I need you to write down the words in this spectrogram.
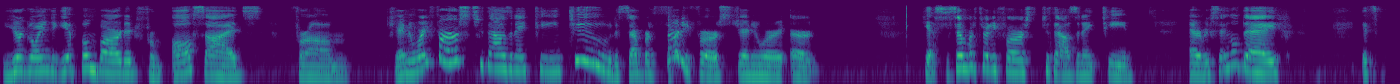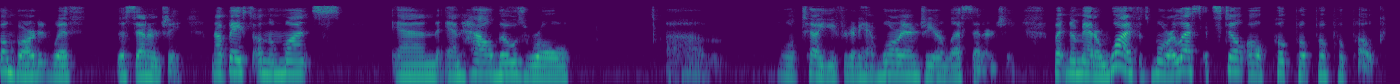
You're going to get bombarded from all sides from January 1st, 2018 to December 31st, January or yes, December 31st, 2018. Every single day, it's bombarded with this energy. Now, based on the months and and how those roll, um, will tell you if you're going to have more energy or less energy. But no matter what, if it's more or less, it's still all poke, poke, poke, poke, poke,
